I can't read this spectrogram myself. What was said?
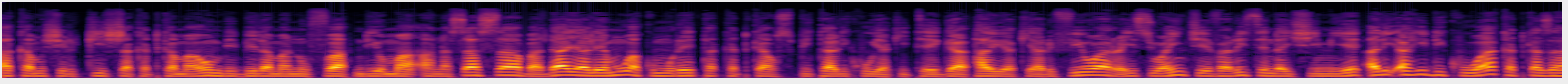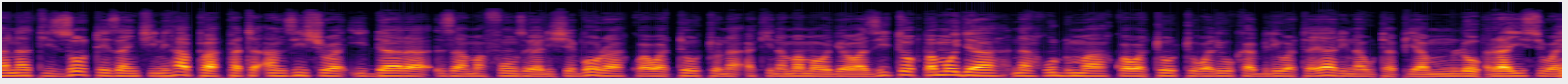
akamshirikisha katika maombi bila manufaa. Ndiyo maana sasa baadaye aliamua kumleta katika hospitali kuu ya Kitega. Hayo yakiarifiwa, rais wa nchi Evariste Ndayishimiye aliahidi kuwa katika zahanati zote za nchini hapa pataanzishwa idara za mafunzo ya lishe bora kwa watoto na akina mama wajawazito pamoja na huduma kwa watoto waliokabiliwa tayari na utapia mlo. Rais wa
